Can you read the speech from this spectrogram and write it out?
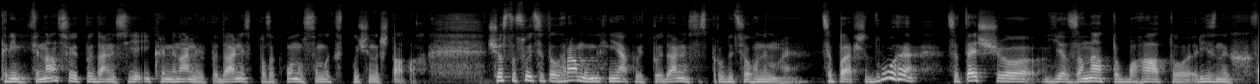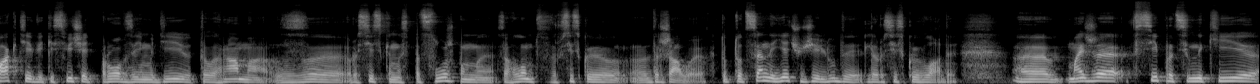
крім фінансової відповідальності, є і кримінальна відповідальність по закону в самих Сполучених Штатах. Що стосується Телеграму, у них ніякої відповідальності з приводу цього немає. Це перше. Друге, це те, що є занадто багато різних фактів, які свідчать про взаємодію Телеграма з російськими спецслужбами, загалом з російською е, державою. Тобто, це не є чужі люди для російської влади. Е, Майже всі працівники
